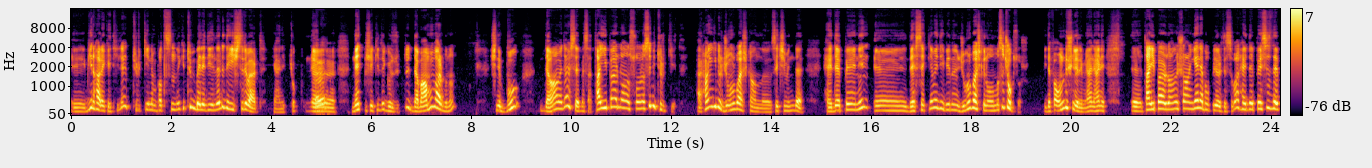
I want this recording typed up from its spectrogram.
e, bir hareketiyle Türkiye'nin batısındaki tüm belediyeleri değiştiriverdi. Yani çok evet. net bir şekilde gözüktü. Devamı var bunun. Şimdi bu devam ederse mesela Tayyip Erdoğan sonrası bir Türkiye'de herhangi bir cumhurbaşkanlığı seçiminde HDP'nin e, desteklemediği birinin cumhurbaşkanı olması çok zor. Bir defa onu düşünelim. Yani hani e, Tayyip Erdoğan'ın şu an gene popülaritesi var. HDP'siz de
